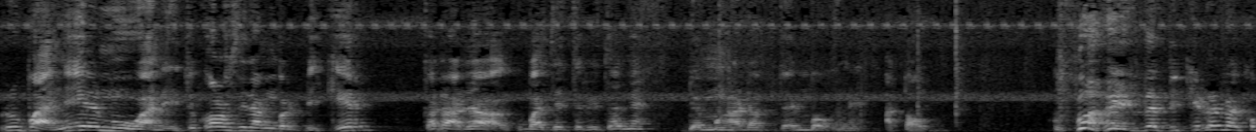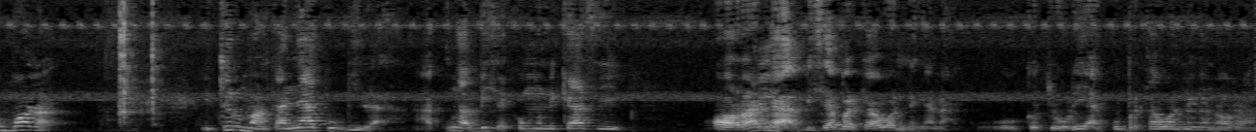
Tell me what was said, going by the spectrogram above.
Rupanya ilmuwan itu kalau sedang berpikir, kan ada aku baca ceritanya dia menghadap tembok nih atau kita pikiran ke mana? Itu makanya aku bilang, aku nggak bisa komunikasi. Orang nggak bisa berkawan dengan aku kecuali aku berkawan dengan orang.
